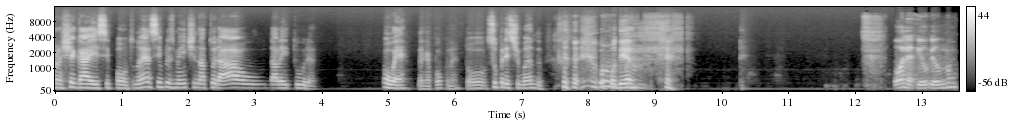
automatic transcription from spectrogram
Para chegar a esse ponto. Não é simplesmente natural da leitura. Ou é, daqui a pouco, né? Tô superestimando o poder. Olha, eu, eu não,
